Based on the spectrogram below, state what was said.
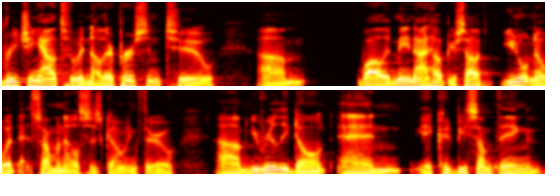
reaching out to another person too, um, while it may not help yourself, you don't know what someone else is going through. Um, you really don't, and it could be something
